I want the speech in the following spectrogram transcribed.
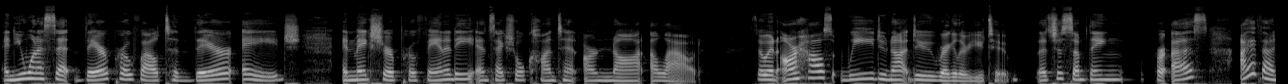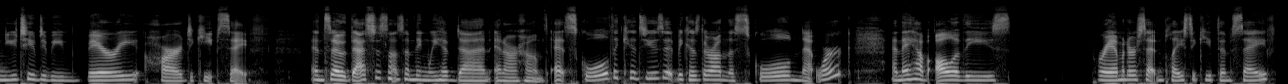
And you want to set their profile to their age and make sure profanity and sexual content are not allowed. So in our house, we do not do regular YouTube. That's just something for us. I have found YouTube to be very hard to keep safe. And so that's just not something we have done in our homes. At school, the kids use it because they're on the school network and they have all of these parameters set in place to keep them safe.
